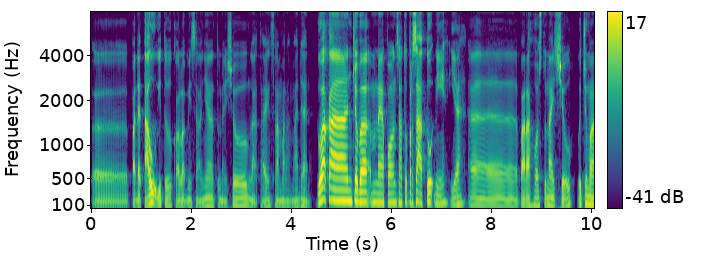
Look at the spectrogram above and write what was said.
eh, pada tahu gitu Kalau misalnya Tonight Show nggak tayang selama Ramadan. Gue akan coba menelpon satu persatu nih ya eh, Para host Tonight Show. Gue cuma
